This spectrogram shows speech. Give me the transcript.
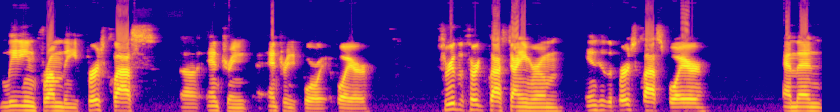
leading from the first class uh, entry entry foyer through the third class dining room into the first class foyer and then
